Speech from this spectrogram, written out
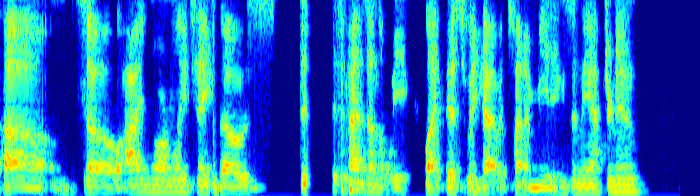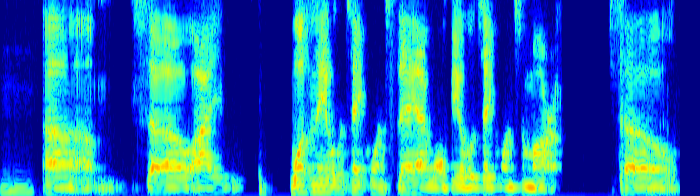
Um, so I normally take those. It, depends on the week. Like this week, I have a ton of meetings in the afternoon. Mhm. Um, so I wasn't able to take one today. I won't be able to take one tomorrow. So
